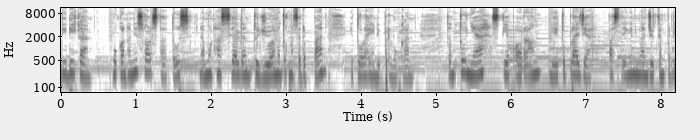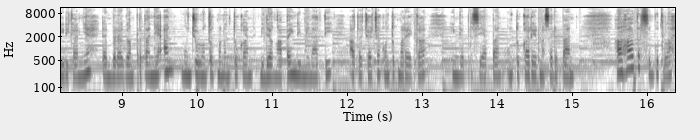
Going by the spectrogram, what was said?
Pendidikan bukan hanya soal status, namun hasil dan tujuan untuk masa depan itulah yang diperlukan. Tentunya, setiap orang, yaitu pelajar, pasti ingin melanjutkan pendidikannya dan beragam pertanyaan muncul untuk menentukan bidang apa yang diminati atau cocok untuk mereka hingga persiapan untuk karir masa depan. Hal-hal tersebutlah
